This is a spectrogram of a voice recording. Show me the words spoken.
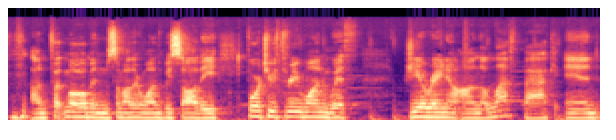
on FotMob and some other ones, we saw the 4-2-3-1 with Gio Reyna on the left back, and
